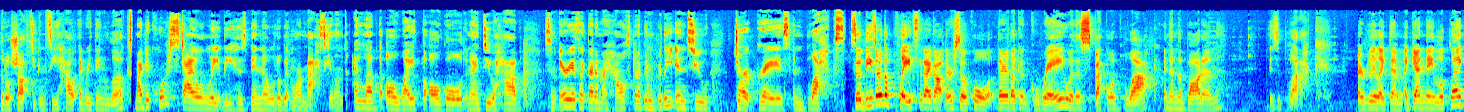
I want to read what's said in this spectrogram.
little shots so you can see how everything looks. My decor style lately has been a little bit more masculine. I love the all white, the all gold, and I do have some areas like that in my house, but I've been really into dark grays and blacks. So these are the plates that I got. They're so cool. They're like a gray with a speckled black, and then the bottom is black. I really like them. Again, they look like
